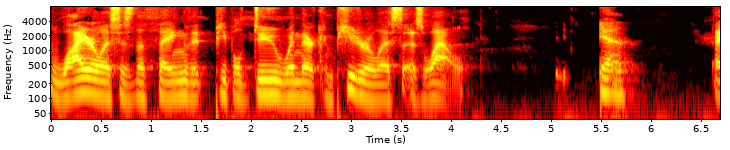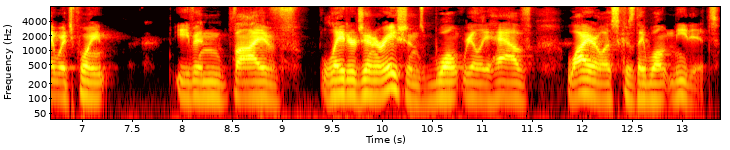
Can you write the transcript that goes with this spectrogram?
wireless is the thing that people do when they're computerless as well. Yeah, At which point, even Vive later generations won't really have wireless because they won't need it,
